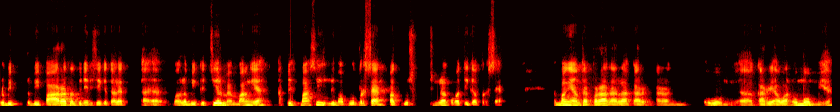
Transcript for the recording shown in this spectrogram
lebih lebih parah tentunya di sini kita lihat eh, lebih kecil memang ya, tapi masih 50 persen, 49,3 persen. Memang yang terperat adalah karyawan umum, karyawan umum ya.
